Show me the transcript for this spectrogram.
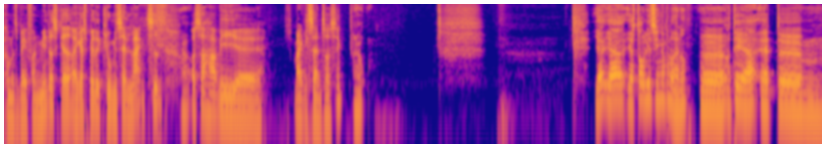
kommet tilbage fra en mindre skade, og ikke har spillet i klubben i særlig lang tid. Ja. Og så har vi øh, Michael Santos, ikke? Jeg, jeg, jeg står lige og tænker på noget andet, øh, og det er, at, øh,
